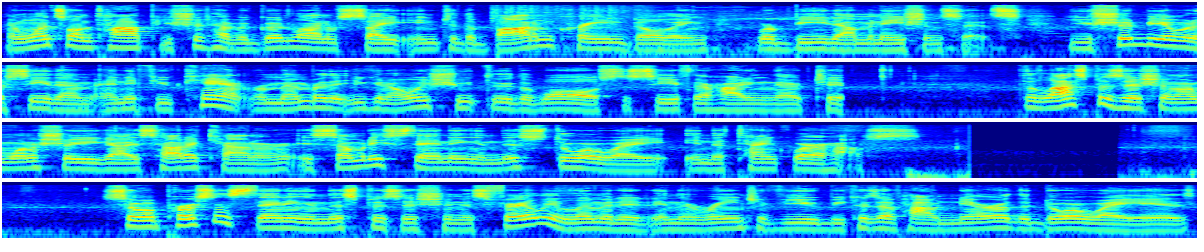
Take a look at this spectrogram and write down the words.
and once on top you should have a good line of sight into the bottom crane building where B domination sits. You should be able to see them, and if you can't, remember that you can always shoot through the walls to see if they're hiding there too. The last position I want to show you guys how to counter is somebody standing in this doorway in the tank warehouse. So a person standing in this position is fairly limited in their range of view because of how narrow the doorway is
